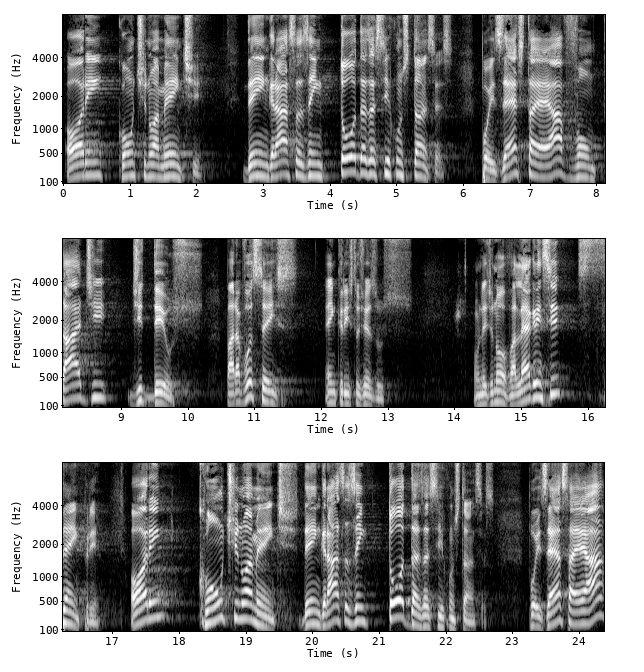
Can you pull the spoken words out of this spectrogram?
orem continuamente, deem graças em todas as circunstâncias, pois esta é a vontade de Deus para vocês em Cristo Jesus. Vamos ler de novo. Alegrem-se sempre, orem continuamente, deem graças em todas as circunstâncias, pois essa é a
